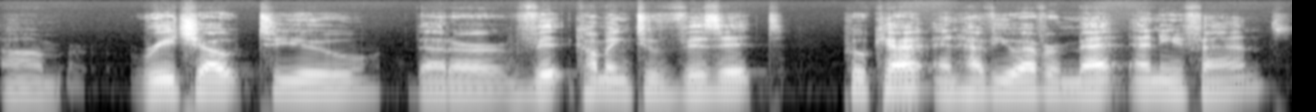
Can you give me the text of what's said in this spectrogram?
um, reach out to you that are vi- coming to visit Phuket, and have you ever met any fans?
